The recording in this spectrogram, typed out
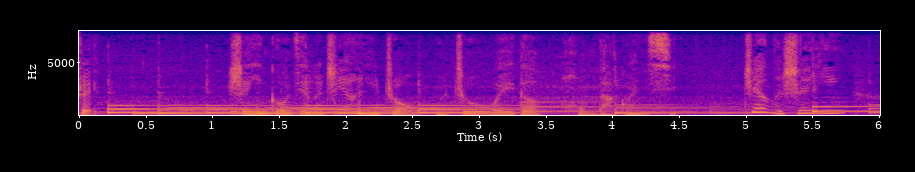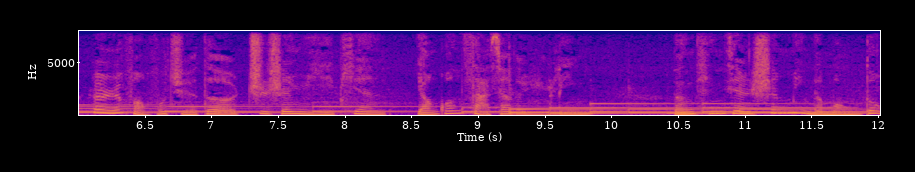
水，声音构建了这样一种与周围的宏大关系。这样的声音，让人仿佛觉得置身于一片阳光洒下的雨林，能听见生命的萌动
